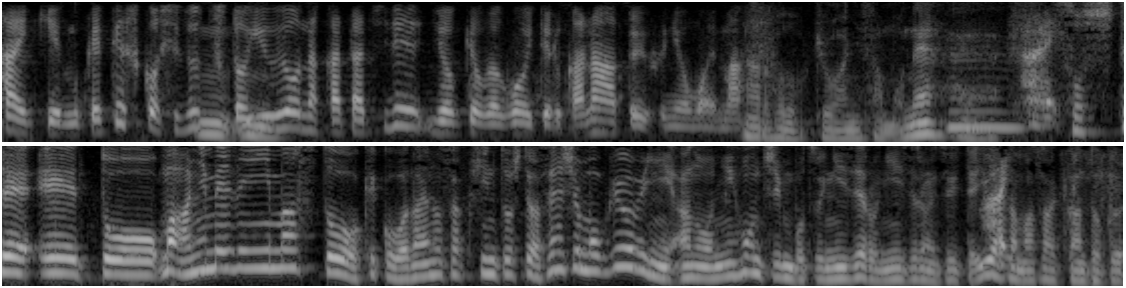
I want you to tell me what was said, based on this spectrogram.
再起へ向けて少しずつというような形で状況が動いてるかなというふうに思います。なるほど、京アニさんもね。えー。はい。そして、えっ、と、まあ、アニメで言いますと、結構話題の作品としては、先週木曜日に、あの、日本沈没2020について、湯浅正明監督、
